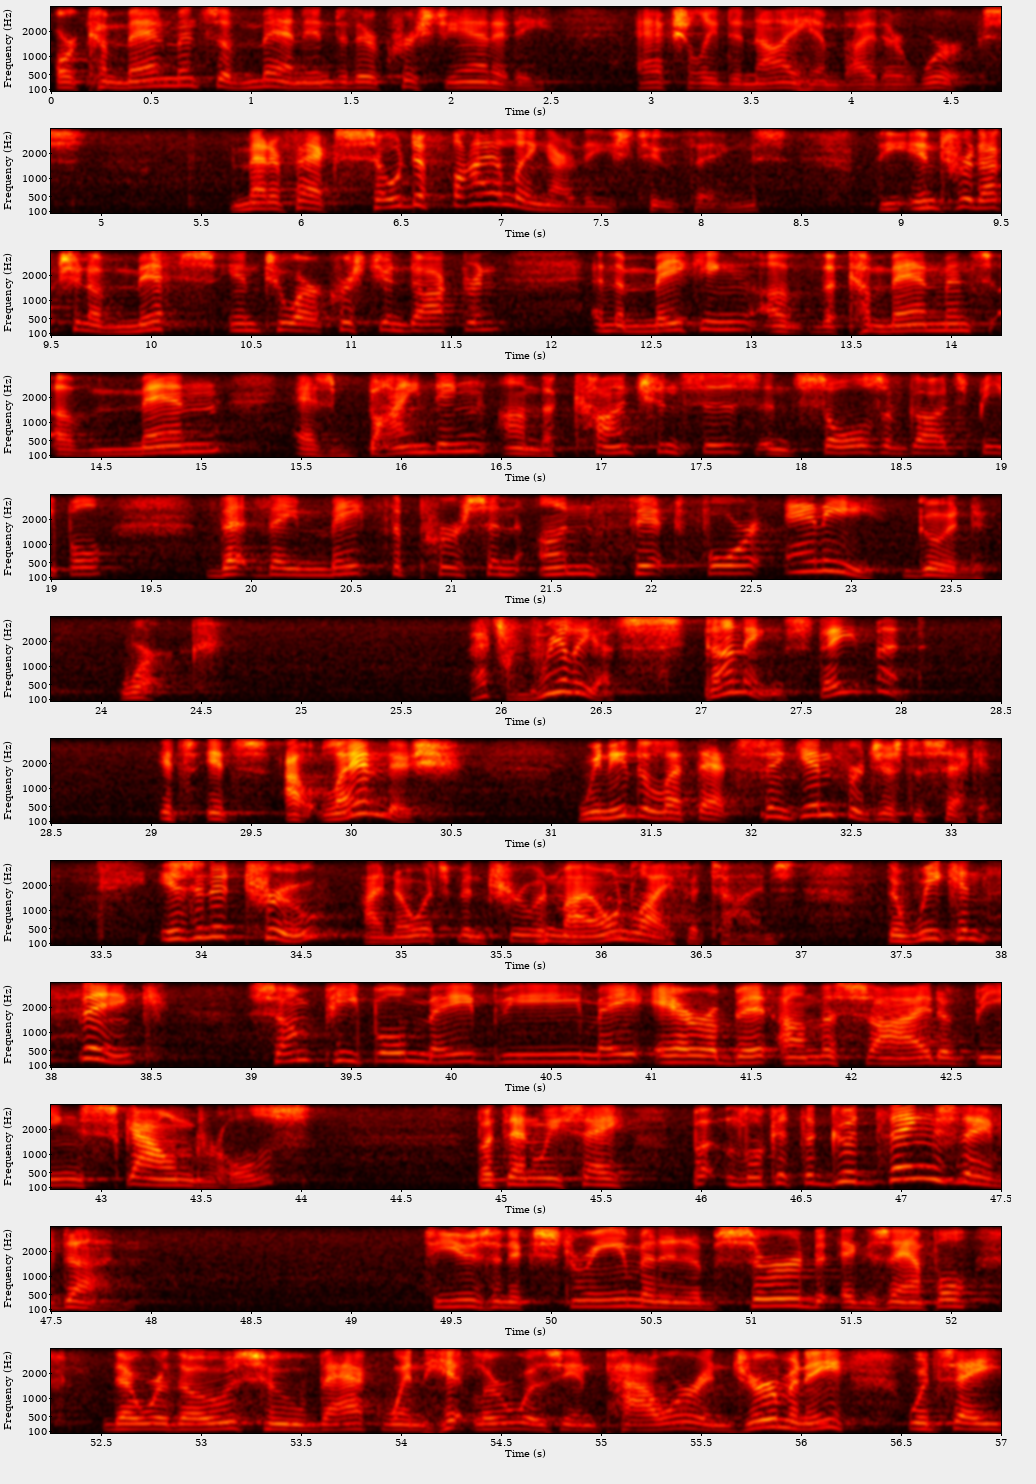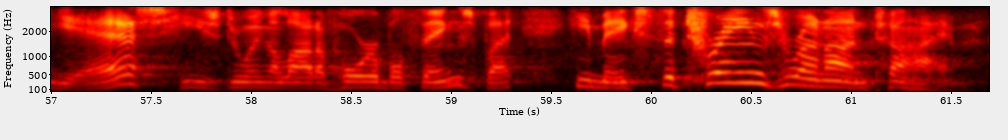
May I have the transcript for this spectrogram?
or commandments of men into their Christianity actually deny him by their works. matter of fact, so defiling are these two things the introduction of myths into our Christian doctrine and the making of the commandments of men as binding on the consciences and souls of God's people that they make the person unfit for any good work. That's really a stunning statement. It's, it's outlandish. We need to let that sink in for just a second. Isn't it true? I know it's been true in my own life at times that we can think some people may be may err a bit on the side of being scoundrels, but then we say, but look at the good things they've done. To use an extreme and an absurd example, there were those who, back when Hitler was in power in Germany, would say, yes, he's doing a lot of horrible things, but he makes the trains run on time.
